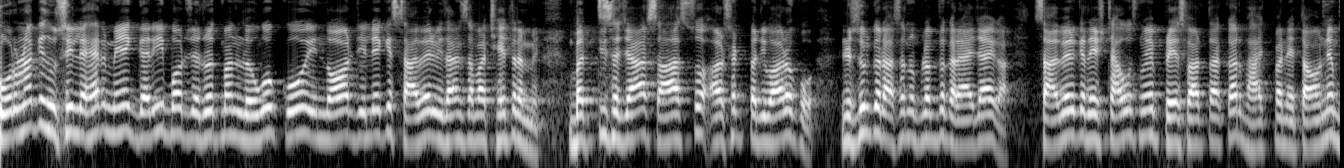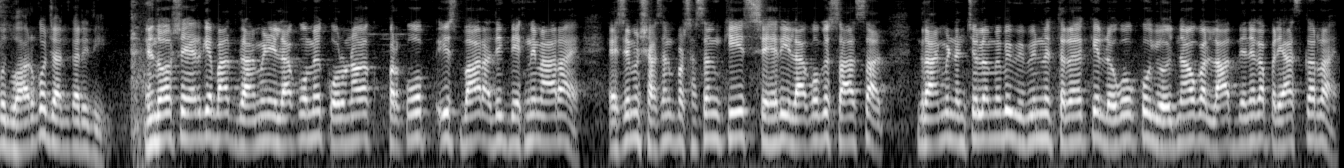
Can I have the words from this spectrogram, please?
कोरोना की दूसरी लहर में गरीब और जरूरतमंद लोगों को इंदौर ज़िले के सावेर विधानसभा क्षेत्र में बत्तीस परिवारों को निःशुल्क राशन उपलब्ध कराया जाएगा। सावेर के रेस्ट हाउस में प्रेस वार्ता कर भाजपा नेताओं ने बुधवार को जानकारी दी। इंदौर शहर के बाद ग्रामीण इलाकों में कोरोना का प्रकोप इस बार अधिक देखने में आ रहा है। ऐसे में शासन प्रशासन के शहरी इलाकों के साथ साथ ग्रामीण अंचलों में भी विभिन्न तरह के लोगों को योजनाओं का लाभ देने का प्रयास कर रहा है।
